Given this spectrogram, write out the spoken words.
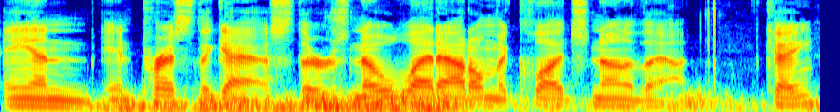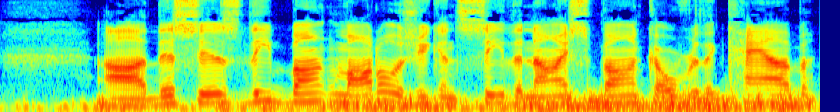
and, and press the gas. There's no let out on the clutch, none of that, okay? Uh, this is the bunk model. As you can see, the nice bunk over the cab.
